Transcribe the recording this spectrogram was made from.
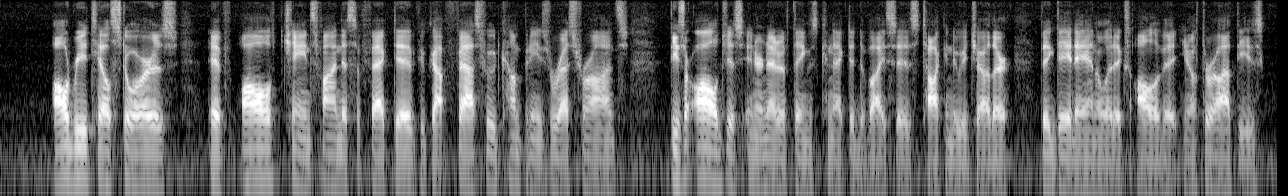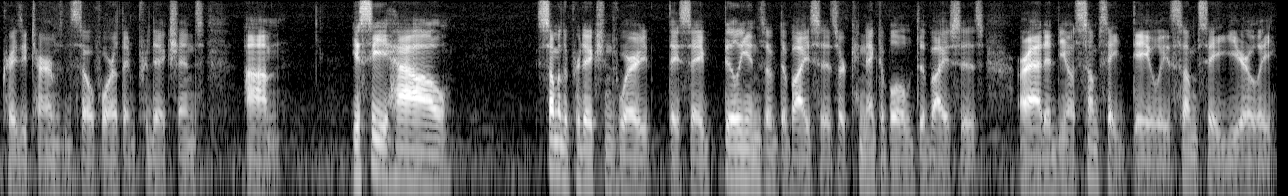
all retail stores, if all chains find this effective, you've got fast food companies, restaurants, these are all just Internet of Things connected devices talking to each other, big data analytics, all of it, you know, throw out these crazy terms and so forth and predictions. Um, you see how some of the predictions where they say billions of devices or connectable devices are added. You know, some say daily, some say yearly.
